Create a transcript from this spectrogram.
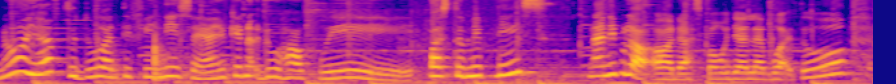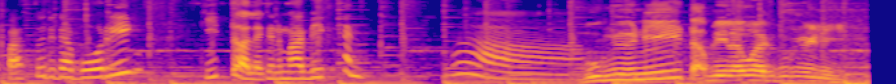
No, you have to do until finish sayang. You cannot do halfway. Pass to me please. Nak ni pula. Oh, dah separuh jalan buat tu. Lepas tu dia dah boring. Kita lah kena mabik kan? Ha. Bunga ni tak boleh lawan bunga ni.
